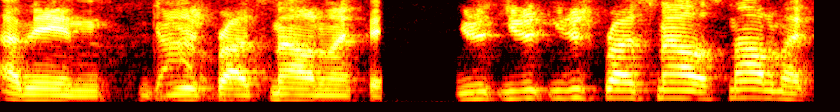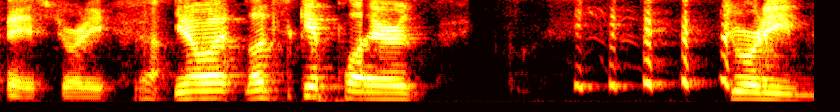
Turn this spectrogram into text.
I mean, Got you just brought a smile to my face. You, you, you just brought a smile a smile to my face, Geordie. Yeah. You know what? Let's skip players. Geordie,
